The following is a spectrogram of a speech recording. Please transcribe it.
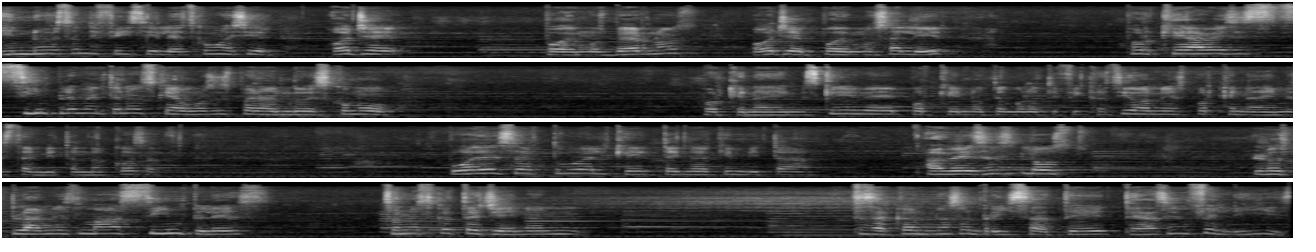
Y no es tan difícil, es como decir, oye, podemos vernos, oye, podemos salir, porque a veces simplemente nos quedamos esperando, es como, porque nadie me escribe, porque no tengo notificaciones, porque nadie me está invitando a cosas. Puede ser tú el que tenga que invitar. A veces los, los planes más simples son los que te llenan, te sacan una sonrisa, te, te hacen feliz.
